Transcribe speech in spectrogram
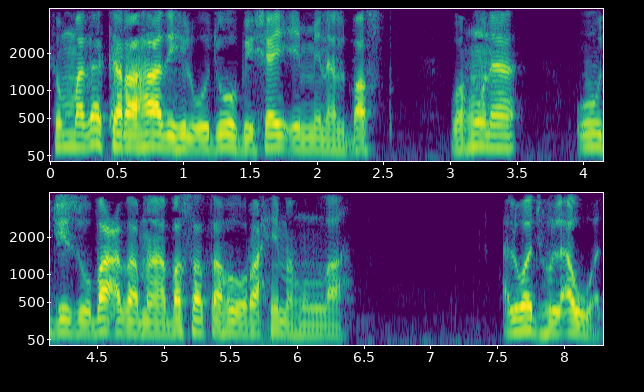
ثم ذكر هذه الوجوه بشيء من البسط وهنا أوجز بعض ما بسطه رحمه الله. الوجه الأول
